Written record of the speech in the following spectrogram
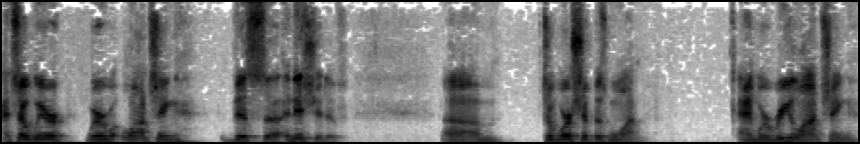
And so we're, we're launching this uh, initiative um, to worship as one. And we're relaunching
